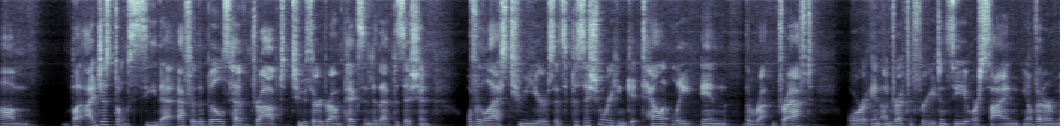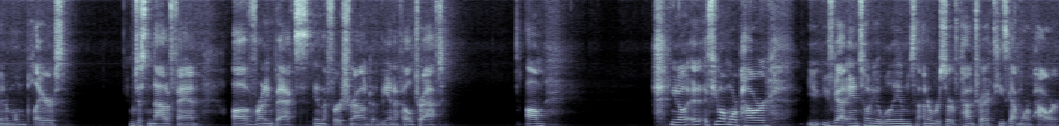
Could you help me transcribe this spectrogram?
Um, but I just don't see that after the Bills have dropped two third round picks into that position over the last two years. It's a position where you can get talent late in the draft or in undrafted free agency or sign you know veteran minimum players. I'm just not a fan of running backs in the first round of the NFL draft. Um, you know, if you want more power, you, you've got Antonio Williams on a reserve contract. He's got more power.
